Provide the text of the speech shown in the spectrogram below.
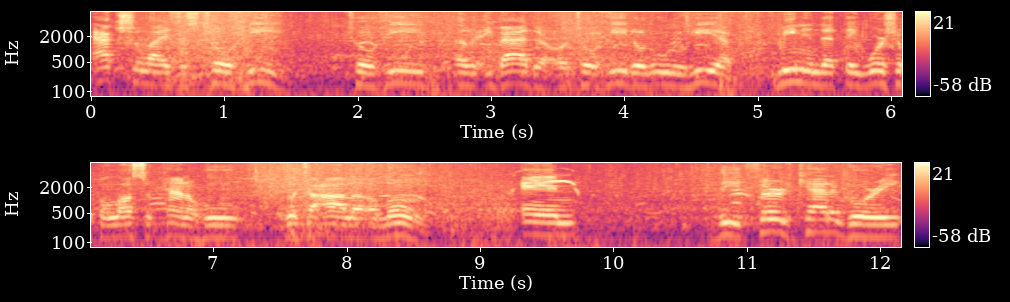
actualizes tawheed, tawheed al-ibadah or tawheed al-uluhiyah, meaning that they worship Allah subhanahu wa ta'ala alone. And the third category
